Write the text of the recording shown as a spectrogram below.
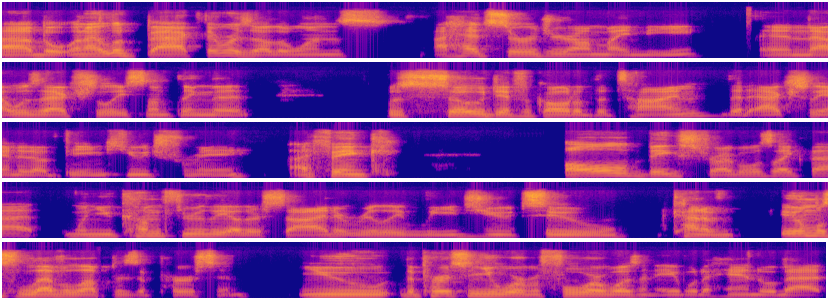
uh, but when i look back there was other ones i had surgery on my knee and that was actually something that was so difficult at the time that actually ended up being huge for me. I think all big struggles like that, when you come through the other side, it really leads you to kind of almost level up as a person. You, the person you were before, wasn't able to handle that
